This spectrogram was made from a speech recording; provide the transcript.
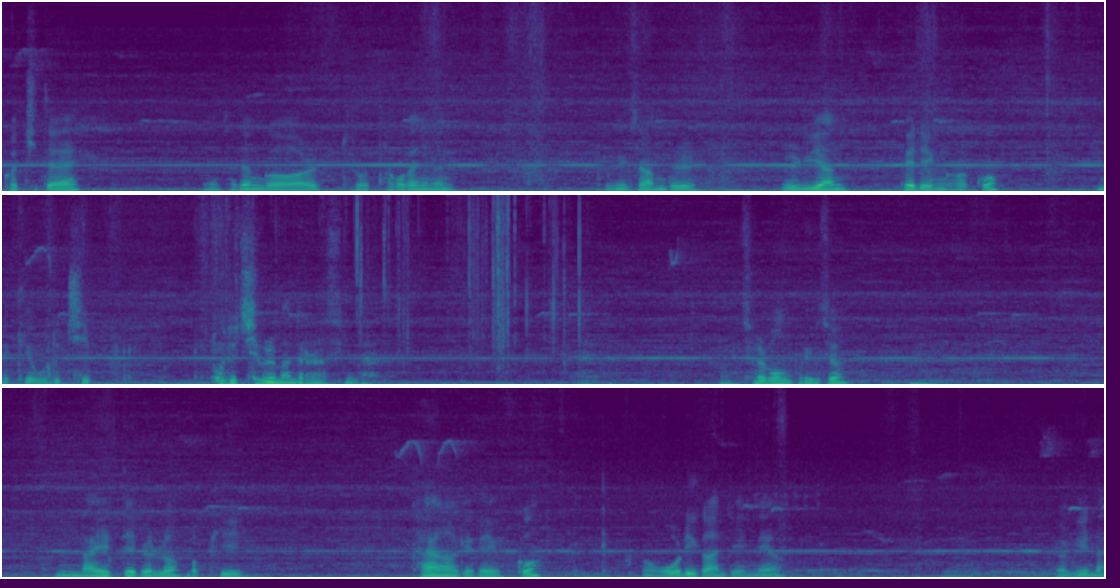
거치대 예, 자전거를 주로 타고 다니는 독일 사람들을 위한 배려인 것 같고 이렇게 우두칩 우두칩을 만들어 놨습니다. 어, 철봉 보이죠? 음, 나이대별로 높이 다양하게 되어 있고 어, 오리가 앉아 있네요. 여기 나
